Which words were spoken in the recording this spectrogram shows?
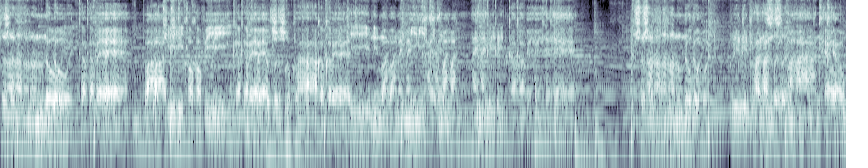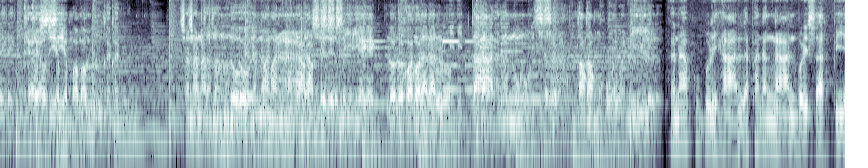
สนับสนุนโดยกาแฟปาทีคอฟฟี่กาแฟเพื่อสุขภาพกาแฟที่มีหวานไม่มีไขมันให้กลิ่นกาแฟแท้สนับสนุนโดยผลิตภัณฑ์เสริมอาหารแคลเล็กแคลเซียมบำรุงกระดูก สนับสนุนโดยน้ำมันงาดำเซซามิเอ็กลดความดันโลหิตต้านอนุมูลอิสระต้องขวดนี้เลยคณะผู้บริหารและพนักงานบริษัทปิย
